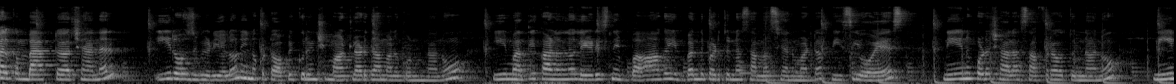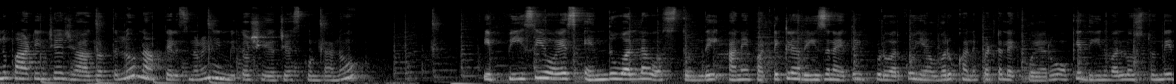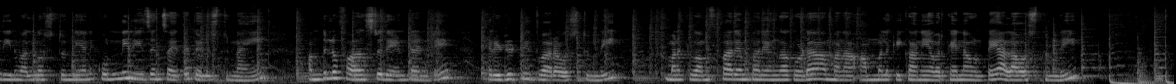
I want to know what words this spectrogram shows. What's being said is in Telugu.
Welcome back to our channel. ఈ రోజు వీడియోలో నేను ఒక టాపిక్ గురించి మాట్లాడదాం అనుకుంటున్నాను. ఈ మధ్య కాలంలో లేడీస్ని బాగా ఇబ్బంది పడుతున్న సమస్య అనమాట పీసీఓఎస్. నేను కూడా చాలా సఫర్ అవుతున్నాను. నేను పాటించే జాగ్రత్తలు నాకు తెలిసినవి నేను మీతో షేర్ చేసుకుంటాను. ఈ పీసీఓఎస్ ఎందువల్ల వస్తుంది అనే పర్టికులర్ రీజన్ అయితే ఇప్పుడు వరకు ఎవరు కనిపెట్టలేకపోయారు. ఓకే దీనివల్ల వస్తుంది దీనివల్ల వస్తుంది అని కొన్ని రీజన్స్ అయితే తెలుస్తున్నాయి. అందులో ఫస్ట్ది ఏంటంటే హెరిడిటరీ ద్వారా వస్తుంది. మనకి వంశపారంపర్యంగా కూడా మన అమ్మలకి కానీ ఎవరికైనా ఉంటే అలా వస్తుంది.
